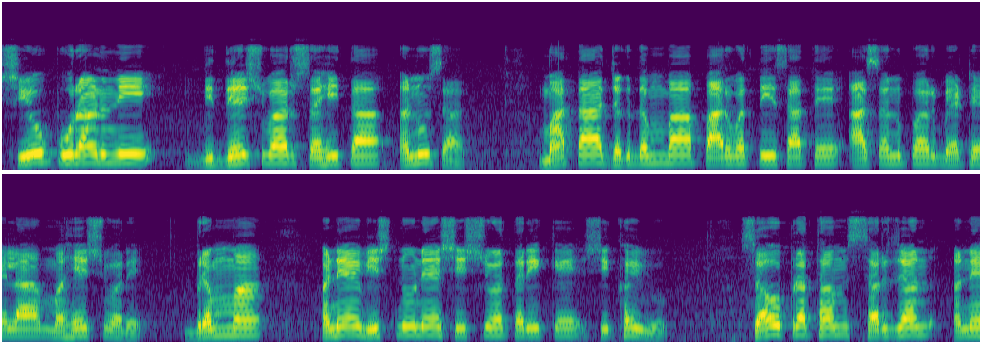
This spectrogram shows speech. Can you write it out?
શિવપુરાણની વિધેશ્વર સંહિતા અનુસાર માતા જગદંબા પાર્વતી સાથે આસન પર બેઠેલા મહેશ્વરે બ્રહ્મા અને વિષ્ણુને શિષ્યો તરીકે શીખવ્યું. સૌ પ્રથમ સર્જન અને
